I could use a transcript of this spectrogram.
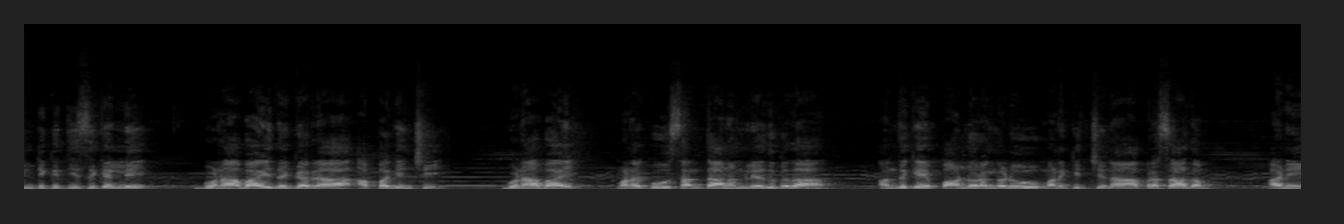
ఇంటికి తీసుకెళ్ళి గుణాబాయి దగ్గర అప్పగించి గుణాబాయ్ మనకు సంతానం లేదు కదా అందుకే పాండురంగడు మనకిచ్చిన ప్రసాదం అని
